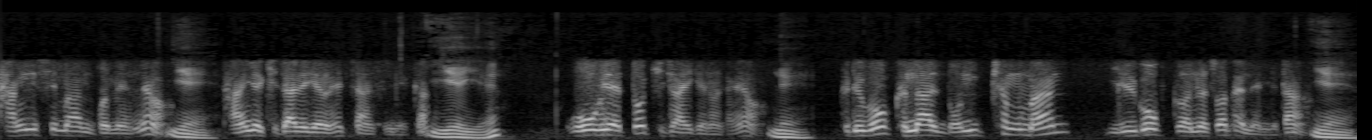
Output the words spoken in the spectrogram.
당시만 보면요. 예. 당일 기자회견을 했지 않습니까? 예, 예. 오후에 또 기자회견을 해요. 네. 그리고 그날 논평만 일곱 건을 쏟아냅니다. 예.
